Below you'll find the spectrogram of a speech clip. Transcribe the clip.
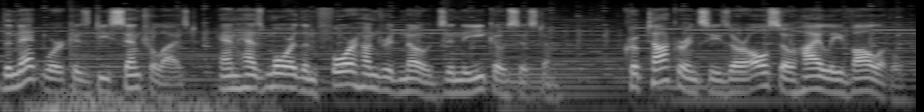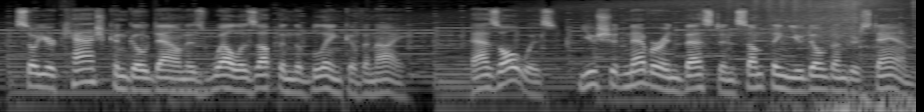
The network is decentralized and has more than 400 nodes in the ecosystem. Cryptocurrencies are also highly volatile, so your cash can go down as well as up in the blink of an eye. As always, you should never invest in something you don't understand.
